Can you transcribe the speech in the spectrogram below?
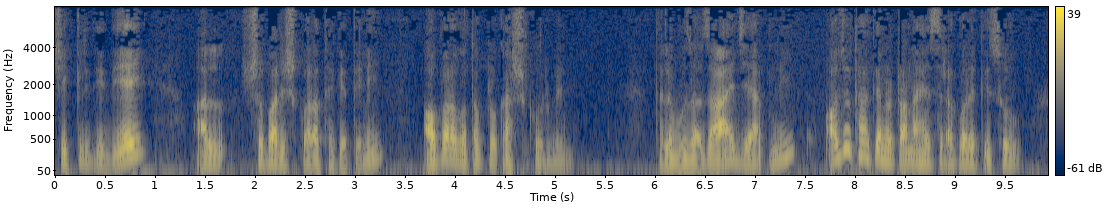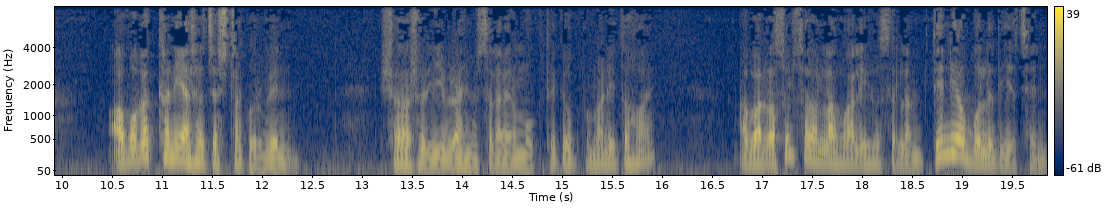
স্বীকৃতি দিয়েই আল সুপারিশ করা থেকে তিনি অপারগতা প্রকাশ করবেন। তাহলে বোঝা যায় যে আপনি অযথা কেন টানা হেসরা করে কিছু অপব্যাখ্যা নিয়ে আসার চেষ্টা করবেন। সরাসরি ইব্রাহিম ইসলামের মুখ থেকে প্রমাণিত হয়। আবার রসুল সাল্লাহ আলী হুসাল্লাম তিনিও বলে দিয়েছেন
